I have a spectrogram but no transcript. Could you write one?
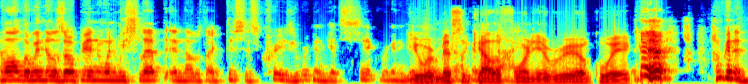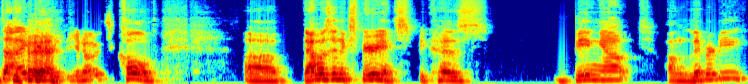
all the windows open when we slept. And I was like, this is crazy. We're going to get sick. We're going to get. You were missing California die. real quick. I'm going to die here. you know, it's cold. Uh, that was an experience because being out on Liberty,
